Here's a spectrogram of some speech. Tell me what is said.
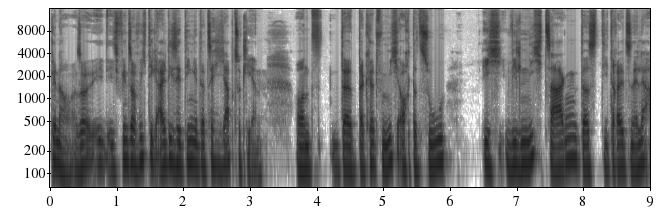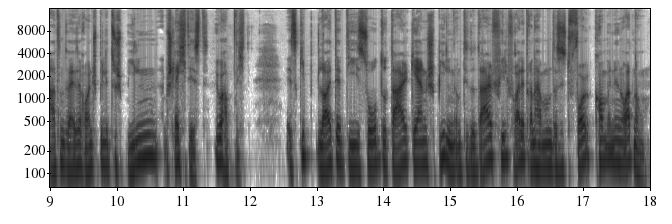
Genau, also ich, finde es auch wichtig, all diese Dinge tatsächlich abzuklären. Und da, da gehört für mich auch dazu, ich will nicht sagen, dass die traditionelle Art und Weise, Rollenspiele zu spielen, schlecht ist. Überhaupt nicht. Es gibt Leute, die so total gern spielen und die total viel Freude dran haben und das ist vollkommen in Ordnung.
